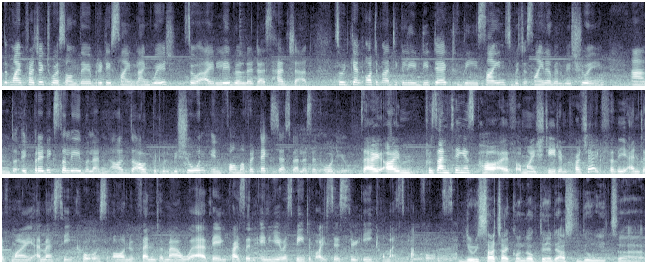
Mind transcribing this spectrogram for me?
the, my project was on the British Sign Language. So I labeled it as HandChat. So it can automatically detect the signs which a signer will be showing and it predicts the label and uh, the output will be shown in form of a text as well as an audio. So I'm presenting as part of my student project for the end of my MSc course on vendor malware being present in USB devices through e-commerce platforms. The research I conducted has to do with um,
